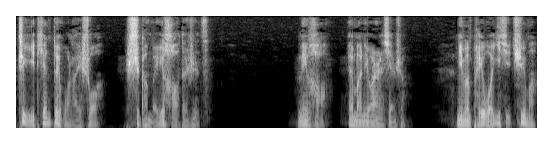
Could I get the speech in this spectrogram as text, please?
这一天对我来说是个美好的日子。”您好，艾玛纽尔先生。你们陪我一起去吗，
